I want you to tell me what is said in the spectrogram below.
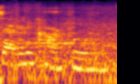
seven carpool.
